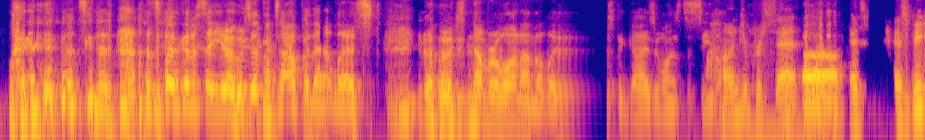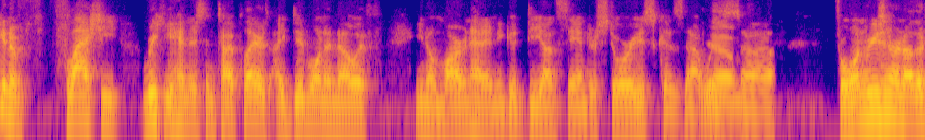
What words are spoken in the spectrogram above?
I, was gonna, I was gonna say, you know, who's at the top of that list? You know, who's number one on the list of guys who wants to see. Hundred percent. Uh, and, and speaking of flashy Rickey Henderson type players, I did want to know if you know Marvin had any good Deion Sanders stories because that was yeah. uh, for one reason or another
